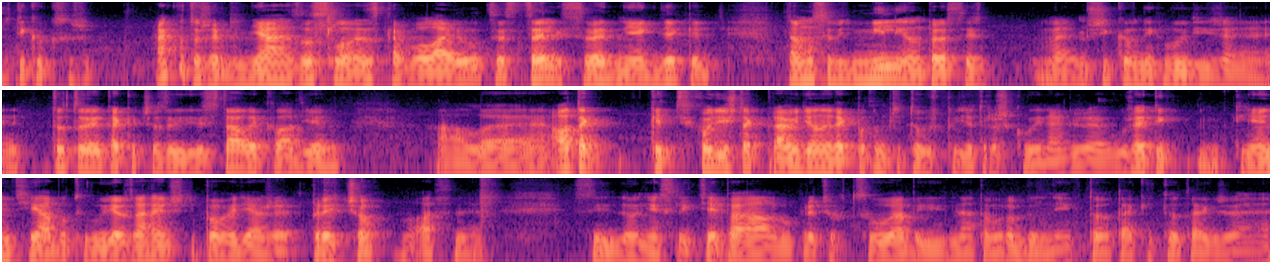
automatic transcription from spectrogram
že ty kokso, že ako to, že mňa zo Slovenska volajú cez celý svet niekde, keď tam musí byť milión proste neviem, šikovných ľudí, že toto je také, čo si stále kladiem, ale, ale tak keď chodíš tak pravidelne, tak potom ti to už príde trošku inak, že už aj tí klienti alebo tí ľudia v zahraničí ti povedia, že prečo vlastne si donesli teba, alebo prečo chcú, aby na tom robil niekto takýto, takže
